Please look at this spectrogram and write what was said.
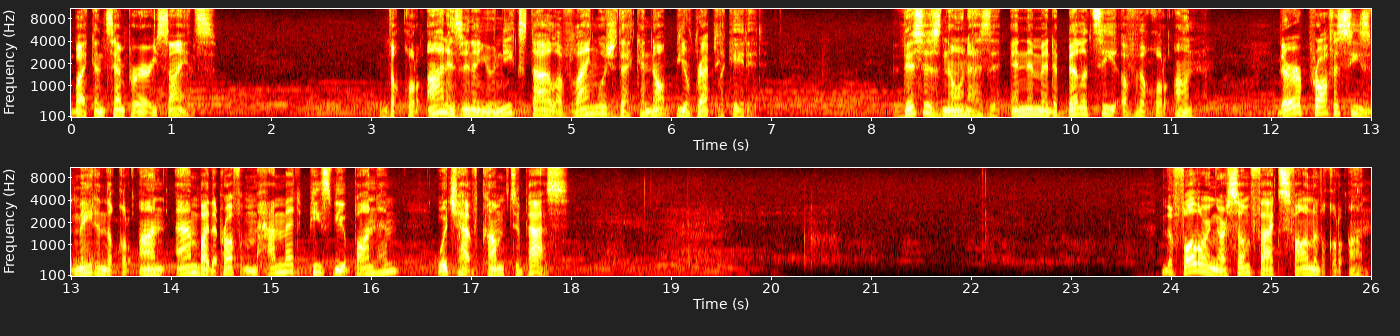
by contemporary science. The Quran is in a unique style of language that cannot be replicated. This is known as the inimitability of the Quran. There are prophecies made in the Quran and by the Prophet Muhammad, peace be upon him, which have come to pass. The following are some facts found in the Quran.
